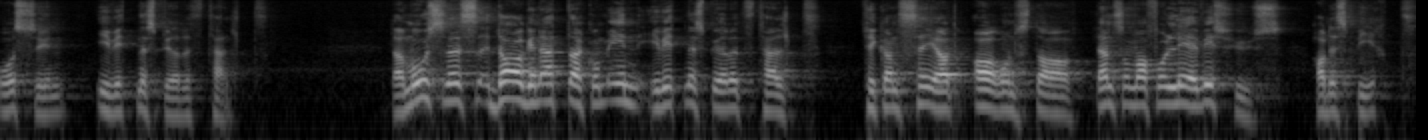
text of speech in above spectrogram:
åsyn i vitnesbyrdets telt. Da Moses dagen etter kom inn i vitnesbyrdets telt, fikk han se at Arons stav, den som var for Levis hus, hadde spirt.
